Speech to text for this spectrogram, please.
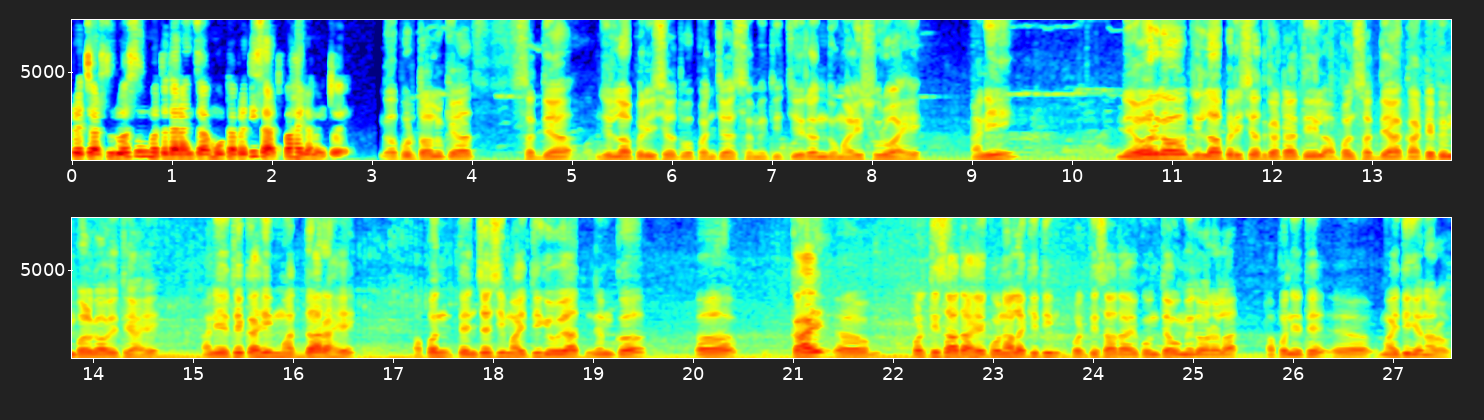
प्रचार सुरू असून मतदारांचा मोठा प्रतिसाद पाहायला मिळतोय. गंगापूर तालुक्यात सध्या जिल्हा परिषद व पंचायत समितीची रणधुमाळी सुरू आहे आणि नेवरगाव जिल्हा परिषद गटातील आपण सध्या काटेपिंपळगाव येथे आहे आणि येथे काही मतदार आहे. आपण त्यांच्याशी माहिती घेऊयात नेमकं काय प्रतिसाद आहे कोणाला किती प्रतिसाद आहे कोणत्या उमेदवाराला आपण येथे माहिती घेणार आहोत.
